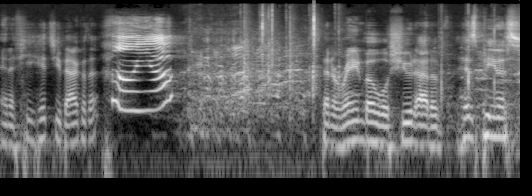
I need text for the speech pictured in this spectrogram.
And if he hits you back with a, oh yeah, then a rainbow will shoot out of his penis,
